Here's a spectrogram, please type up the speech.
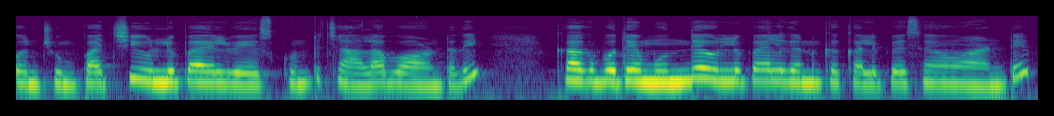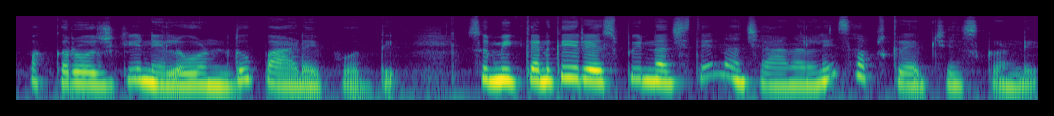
కొంచెం పచ్చి ఉల్లిపాయలు వేసుకుంటే చాలా బాగుంటుంది. కాకపోతే ముందే ఉల్లిపాయలు కనుక కలిపేసాము అంటే పక్క రోజుకి నిలవ ఉండదు పాడైపోద్ది. సో మీకు కనుక ఈ రెసిపీ నచ్చితే నా ఛానల్ని సబ్స్క్రైబ్ చేసుకోండి.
